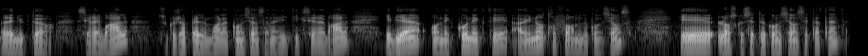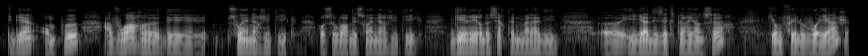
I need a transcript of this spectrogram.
réducteur cérébral, ce que j'appelle moi la conscience analytique cérébrale, eh bien on est connecté à une autre forme de conscience et lorsque cette conscience est atteinte, eh bien on peut avoir euh, des soins énergétiques, recevoir des soins énergétiques, guérir de certaines maladies. Euh, il y a des expérienceurs qui ont fait le voyage,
